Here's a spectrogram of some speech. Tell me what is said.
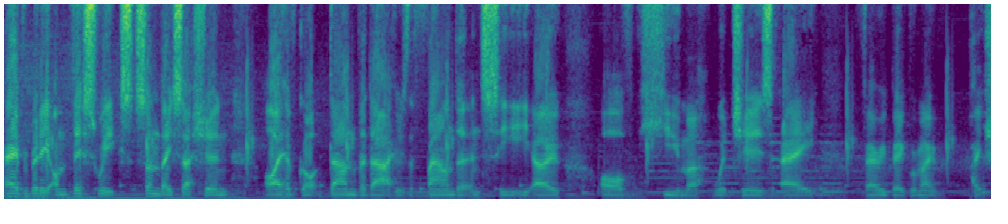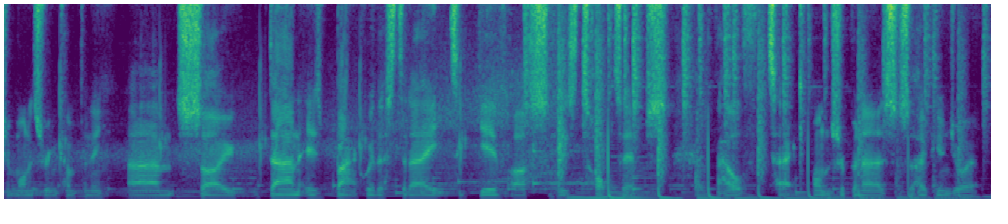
Hey, everybody, on this week's Sunday session, I have got Dan Vahdat, who's the founder and CEO of Huma, which is a very big remote patient monitoring company. Um, so, Dan is back with us today to give us his top tips for health tech entrepreneurs. So, hope you enjoy it.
